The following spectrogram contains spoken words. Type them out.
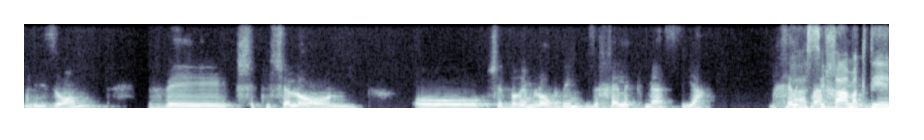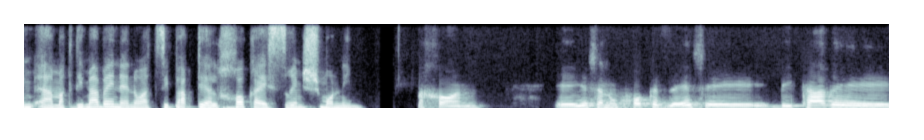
ליזום, ושכישלון או שדברים לא עובדים זה חלק מהעשייה. בשיחה המקדים, המקדימה בינינו את סיפרתי על חוק ה-2080. נכון. אה, יש לנו חוק כזה שבעיקר אה,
